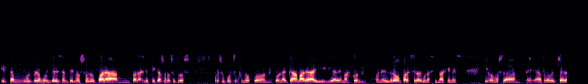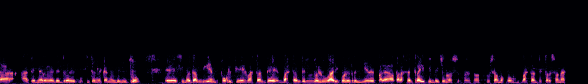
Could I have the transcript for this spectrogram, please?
está muy pero muy interesante no solo para, para en este caso nosotros por supuesto fuimos con, con la cámara y, además con, con el dron para hacer algunas imágenes que vamos a, eh, aprovechar a, tener dentro de poquito en el canal de YouTube, eh, sino también porque es bastante bastante lindo el lugar y por el relieve para, hacer trekking. De hecho, nos, cruzamos con bastantes personas,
